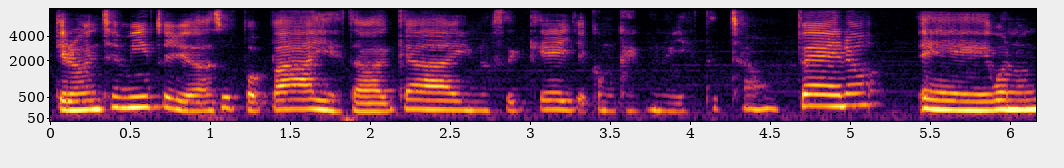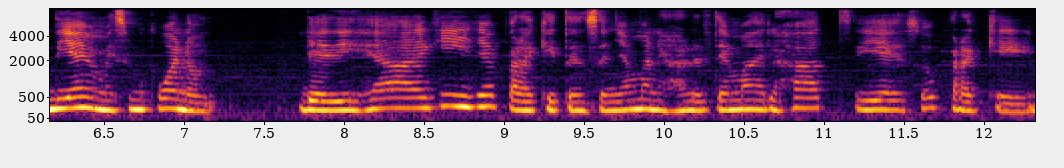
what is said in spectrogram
que era un chamito, ayudaba a sus papás y estaba acá y no sé qué, y yo como que bueno, y este chamo. Pero eh, bueno, un día me dice que bueno, le dije a Guille para que te enseñe a manejar el tema de las ads y eso, para que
